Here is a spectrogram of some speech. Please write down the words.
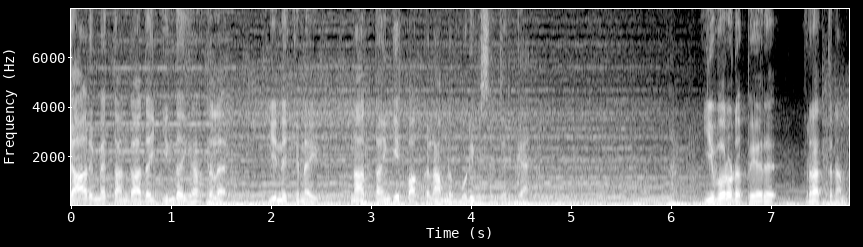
யாருமே தங்காத இந்த இடத்துல இன்னைக்கு நைட் நான் தங்கி பார்க்கலாம்னு முடிவு செஞ்சிருக்கேன். இவரோட பேரு ரத்னம்.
